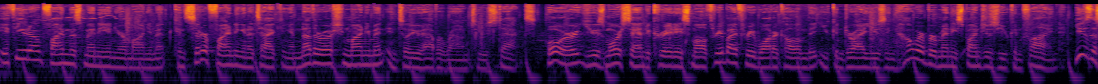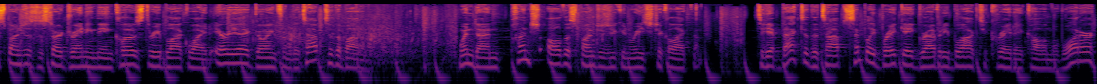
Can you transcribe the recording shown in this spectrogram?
If you don't find this many in your monument, consider finding and attacking another ocean monument until you have around two stacks. Or use more sand to create a small 3x3 water column that you can dry using however many sponges you can find. Use the sponges to start draining the enclosed 3 block wide area, going from the top to the bottom. When done, punch all the sponges you can reach to collect them. To get back to the top, simply break a gravity block to create a column of water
